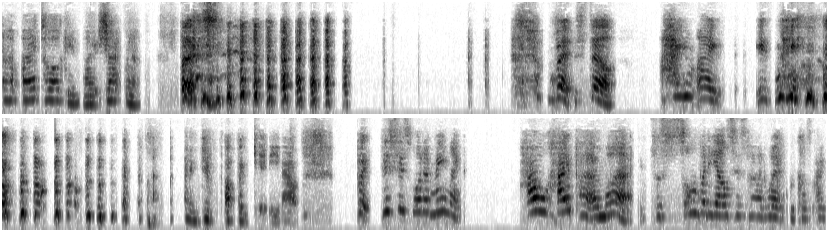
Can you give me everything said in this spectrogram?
am I talking like Shackman? But, but still, I'm like, it me. I'm just proper giddy now. But this is what I mean, like, how hyper am I for somebody else's hard work because I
